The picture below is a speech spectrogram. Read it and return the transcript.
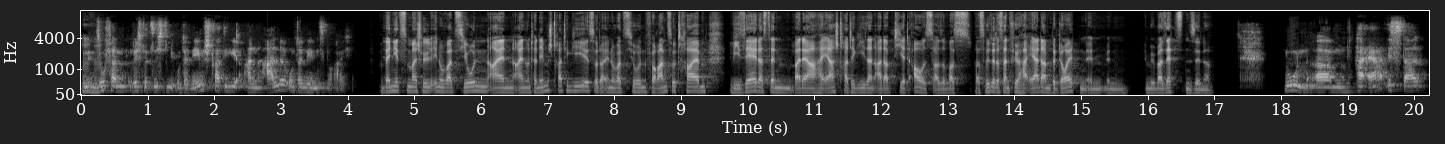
Und mhm. insofern richtet sich die Unternehmensstrategie an alle Unternehmensbereiche. Wenn jetzt zum Beispiel Innovation ein, eine Unternehmensstrategie ist oder Innovationen voranzutreiben, wie sähe das denn bei der HR-Strategie dann adaptiert aus? Also was, was würde das dann für HR dann bedeuten im, im, im übersetzten Sinne? Nun, ähm, HR ist da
